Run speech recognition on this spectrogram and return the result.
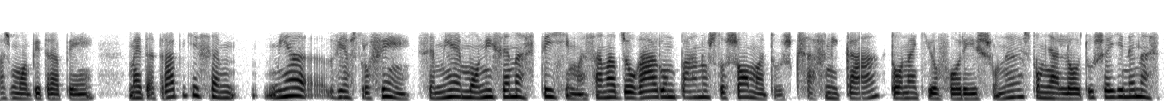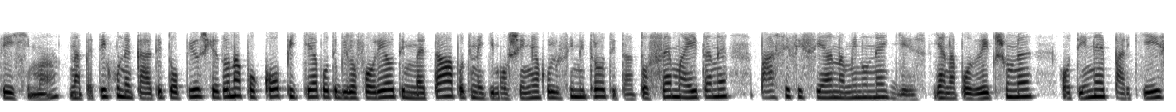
ας μου επιτραπεί, μετατράπηκε σε μια διαστροφή, σε μια αιμονή, σε ένα στίχημα, σαν να τζογάρουν πάνω στο σώμα τους. Ξαφνικά το να κυοφορήσουν στο μυαλό τους έγινε ένα στίχημα να πετύχουν κάτι το οποίο σχεδόν αποκόπηκε από την πληροφορία ότι μετά από την εγκυμοσύνη ακολουθεί η μητρότητα. Το θέμα ήταν πάση θυσία να μείνουν έγκυες για να αποδείξουν ότι είναι επαρκείς,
